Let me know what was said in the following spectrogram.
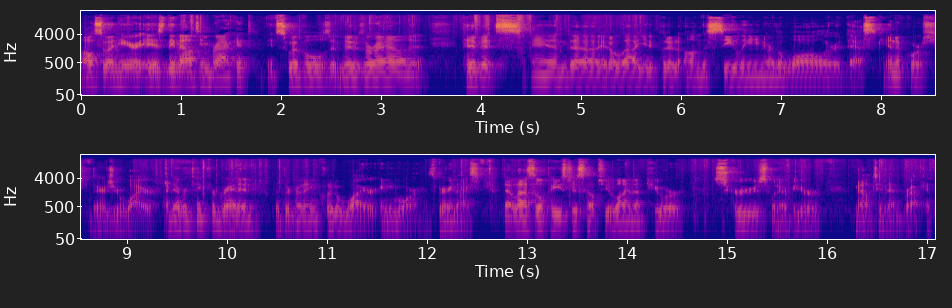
Also in here is the mounting bracket. It swivels, it moves around, it pivots, and uh, it'll allow you to put it on the ceiling or the wall or a desk. And of course, there's your wire. I never take for granted that they're going to include a wire anymore. It's very nice. That last little piece just helps you line up your screws whenever you're mounting that bracket.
